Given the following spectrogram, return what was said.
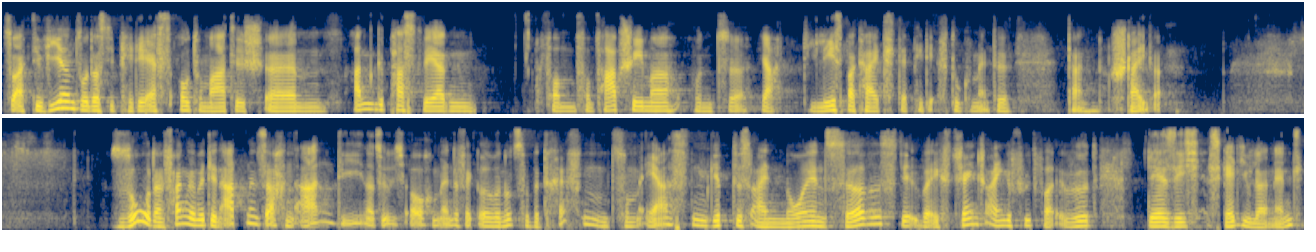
zu aktivieren, sodass die PDFs automatisch ähm, angepasst werden vom, vom Farbschema und äh, ja, die Lesbarkeit der PDF-Dokumente dann steigern. So, dann fangen wir mit den Admin-Sachen an, die natürlich auch im Endeffekt eure Nutzer betreffen. zum ersten gibt es einen neuen Service, der über Exchange eingeführt wird, der sich Scheduler nennt.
